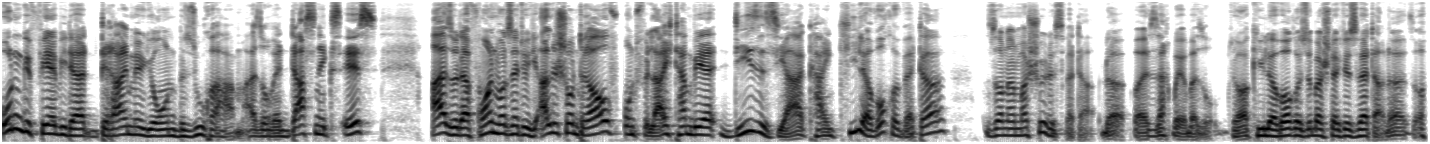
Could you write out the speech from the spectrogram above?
ungefähr wieder drei Millionen Besucher haben. Also wenn das nichts ist, also da freuen wir uns natürlich alle schon drauf und vielleicht haben wir dieses Jahr kein Kieler Wochewetter, sondern mal schönes Wetter, ne? Weil sagt man immer so, ja, Kieler Woche ist immer schlechtes Wetter, ne? So,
